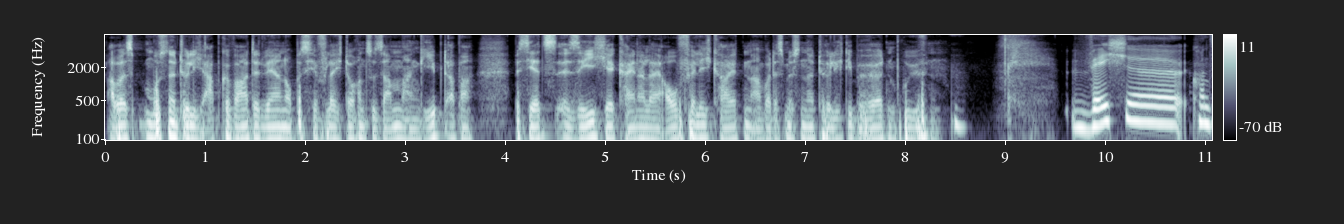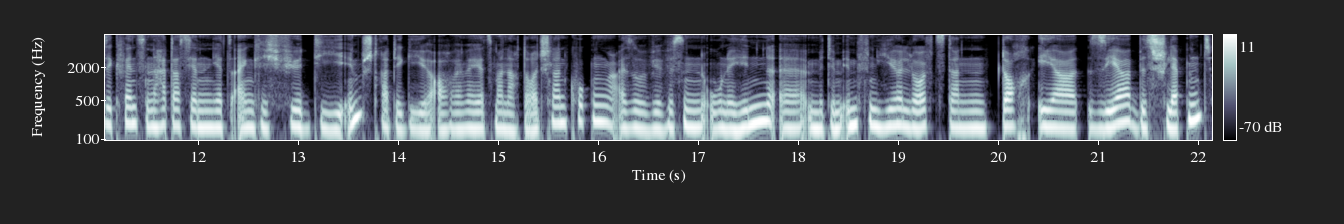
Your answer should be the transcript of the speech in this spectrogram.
Aber es muss natürlich abgewartet werden, ob es hier vielleicht doch einen Zusammenhang gibt. Aber bis jetzt äh, sehe ich hier keinerlei Auffälligkeiten, aber das müssen natürlich die Behörden prüfen. Mhm. Welche Konsequenzen hat das denn jetzt eigentlich für die Impfstrategie, auch wenn wir jetzt mal nach Deutschland gucken? Also wir wissen ohnehin, äh, mit dem Impfen hier läuft es dann doch eher sehr bis schleppend.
